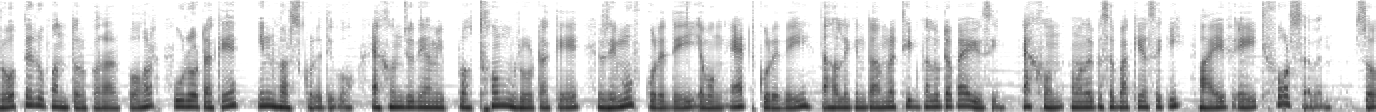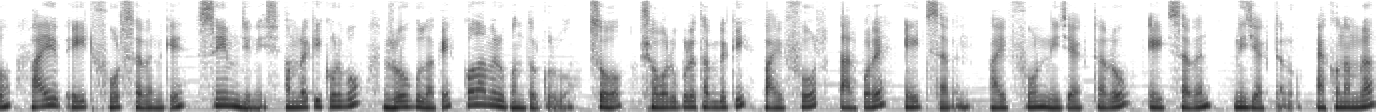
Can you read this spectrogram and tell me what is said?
রোতে রূপান্তর করার পর পুরোটাকে ইনভার্স করে দিব। এখন যদি আমি প্রথম রোটাকে রিমুভ করে দেই এবং অ্যাড করে দেই, তাহলে কিন্তু আমরা ঠিক ভ্যালুটা পেয়ে গেছি। এখন আমাদের কাছে বাকি আছে কি? Five eight four seven so five eight four সেভেনকে সেম জিনিস। আমরা কি করব? রোগুলাকে কলামে রূপান্তর করব। সো সবার উপরে থাকবে কি? ফাইভ ফোর তারপরে এইট সেভেন ফাইভ ফোর নিচে একটা রো এইট সেভেন নিচে একটা রো এখন আমরা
